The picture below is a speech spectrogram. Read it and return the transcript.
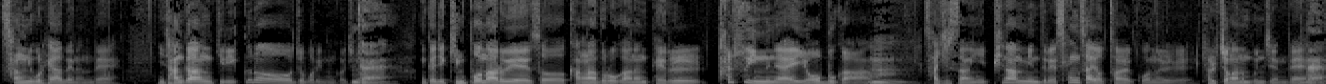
상륙을 해야 되는데 이 한강 길이 끊어져 버리는 거죠. 네. 그러니까 이제 김포나루에서 강화도로 가는 배를 탈 수 있느냐의 여부가 음. 사실상 이 피난민들의 생사 여탈권을 결정하는 문제인데 네.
